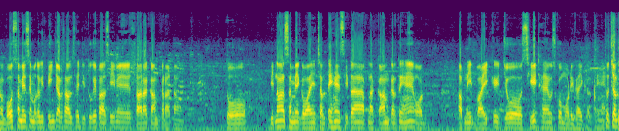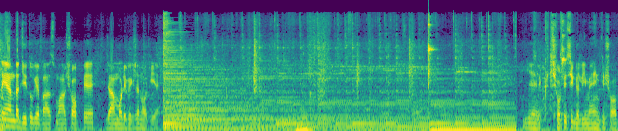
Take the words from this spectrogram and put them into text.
बहुत समय से मतलब कि तीन चार साल से जीतू के पास ही मैं सारा काम कराता हूँ। तो बिना समय गवाए चलते हैं, सीधा अपना काम करते हैं और अपनी बाइक जो सीट है उसको मॉडिफाई करते हैं। तो चलते हैं अंदर जीतू के पास, वहाँ शॉप पे जहाँ मॉडिफिकेशन होती है। ये एक छोटी सी गली में है इनकी शॉप।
